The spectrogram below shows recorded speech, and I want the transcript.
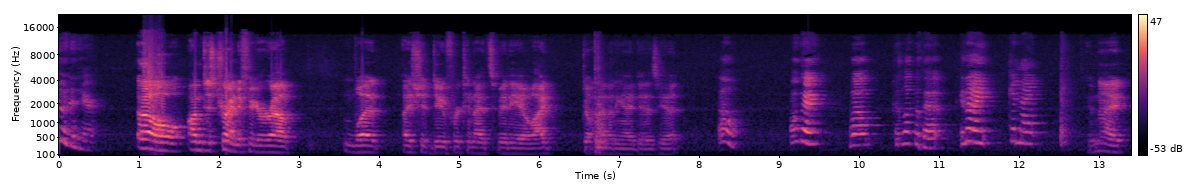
doing in here? Oh, I'm just trying to figure out what I should do for tonight's video. I don't have any ideas yet. Oh, okay. Well, good luck with that. Good night. Good night. Good night.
